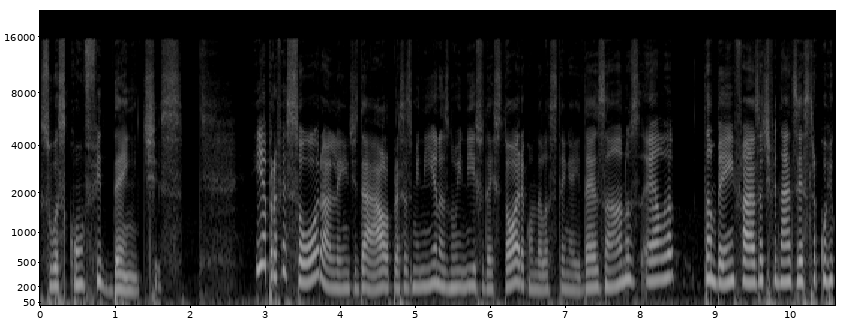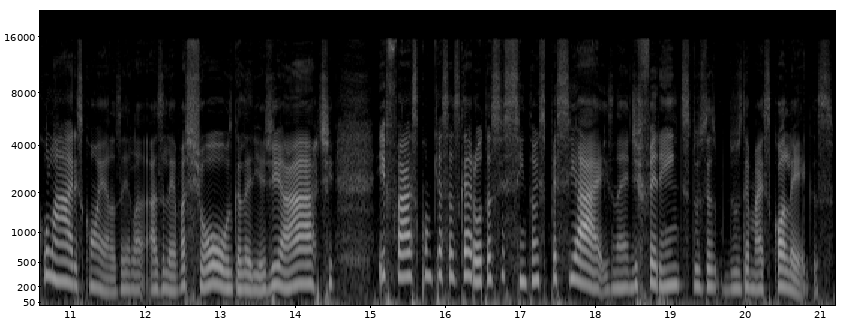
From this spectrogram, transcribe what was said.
suas confidentes. E a professora, além de dar aula para essas meninas no início da história, quando elas têm aí 10 anos, ela também faz atividades extracurriculares com elas. Ela as leva a shows, galerias de arte e faz com que essas garotas se sintam especiais, né, diferentes dos, dos demais colegas.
